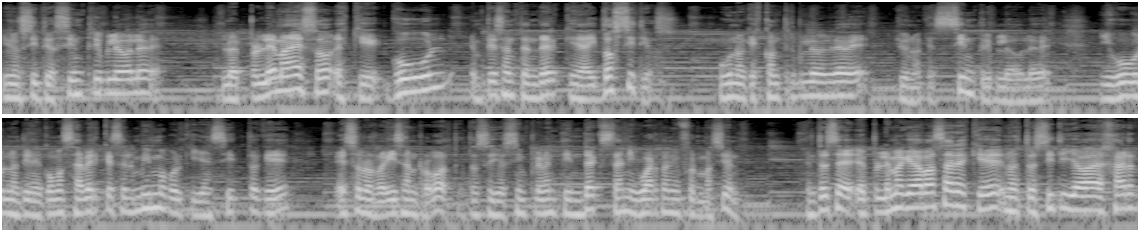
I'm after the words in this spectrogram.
y un sitio sin www. El problema de eso es que Google empieza a entender que hay dos sitios uno que es con www y uno que es sin www. Y Google no tiene cómo saber que es el mismo porque ya insisto que eso lo revisan robot. Entonces ellos simplemente indexan y guardan información. Entonces el problema que va a pasar es que nuestro sitio ya va a dejar,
